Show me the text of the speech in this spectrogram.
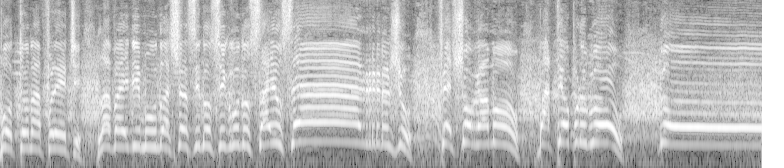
Botou na frente, lá vai Edmundo, a chance do segundo, saiu Sérgio. Fechou Ramon, bateu pro gol. Gol!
